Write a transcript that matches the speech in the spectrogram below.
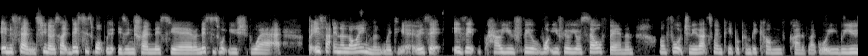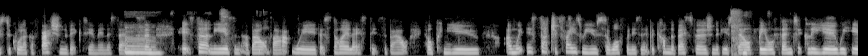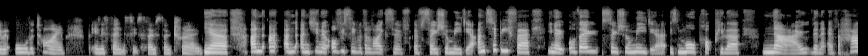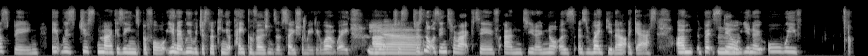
in a sense, you know, it's like this is what is in trend this year and this is what you should wear. but is that in alignment with you is it is it how you feel what you feel yourself in and unfortunately that's when people can become kind of like what we used to call like a fashion victim in a sense mm. and it certainly isn't about that with a stylist. It's about helping you and we, it's such a phrase we use so often isn't it? Become the best version of yourself be authentically you. We hear it all the time but in a sense it's so so true. Yeah and and and you know obviously with the likes of of social media and to be fair you know although social media is more popular now than it ever has been it was just magazines before you know we were just looking at paper versions of social media weren't we yeah. Uh, just, just not as interactive and you know not as as regular i guess um but still mm. you know all we've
